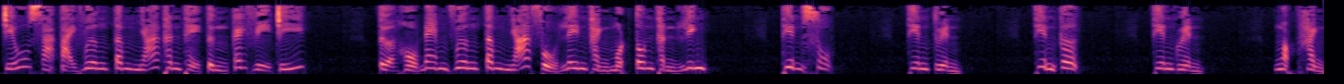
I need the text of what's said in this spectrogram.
Chiếu xạ tại vương tâm nhã thân thể từng cái vị trí. Tựa hồ đem vương tâm nhã phủ lên thành một tôn thần linh. Thiên sụ. Thiên tuyền. Thiên cơ thiên quyền, ngọc hành,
